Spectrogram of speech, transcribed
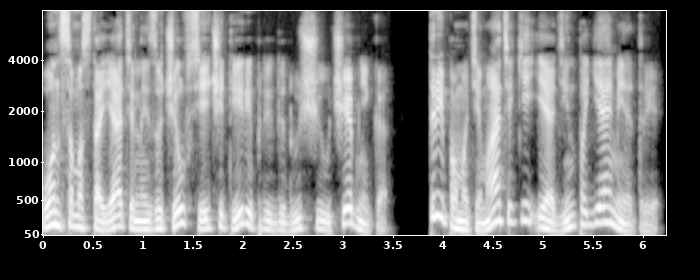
Он самостоятельно изучил все четыре предыдущие учебника, три по математике и один по геометрии.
